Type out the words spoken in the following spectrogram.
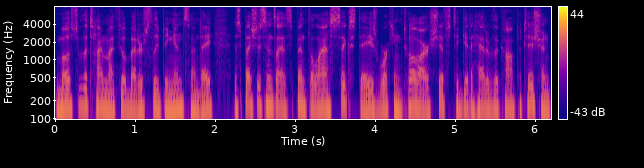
Most of the time, I feel better sleeping in Sunday, especially since I have spent the last six days working 12 hour shifts to get ahead of the competition.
